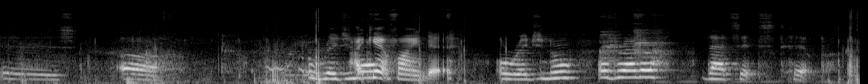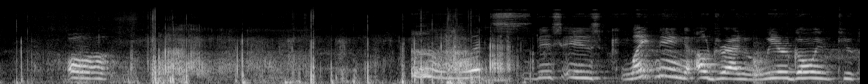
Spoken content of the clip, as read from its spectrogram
is uh original. I can't find it. original Eldrago. That's its tip. Uh, let's. This is Lightning Eldrago. We are going to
